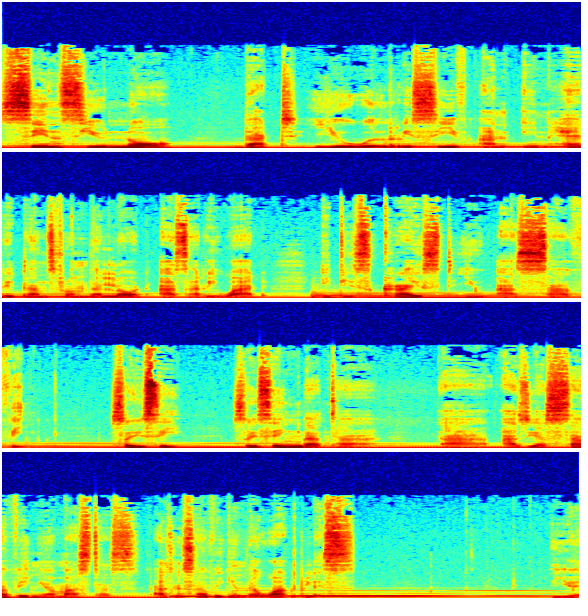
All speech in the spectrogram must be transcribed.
since you know that you will receive an inheritance from the Lord as a reward. It is Christ you are serving. So you see, so he's saying that uh, uh, as you're serving your masters, as you're serving in the workplace, you,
